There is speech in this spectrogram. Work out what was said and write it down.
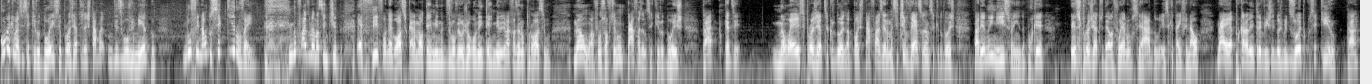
Como é que vai ser Sekiro 2 se o projeto já estava em desenvolvimento no final do Sekiro, velho? não faz o menor sentido. É FIFA o negócio, os caras mal terminam de desenvolver o jogo ou nem termina, já vai fazendo o próximo. Não, a From não tá fazendo Sekiro 2, tá? Quer dizer, não é esse projeto Sekiro 2, ela pode estar fazendo, mas se tivesse fazendo Sekiro 2, estaria no início ainda, porque esses projetos dela foi anunciado, esse que tá em final, na época ela na entrevista em 2018 com o Sekiro, tá?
